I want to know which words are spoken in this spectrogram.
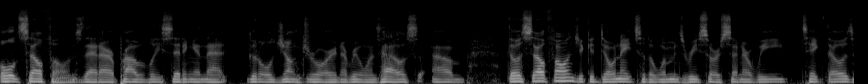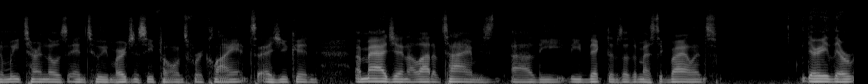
old cell phones that are probably sitting in that good old junk drawer in everyone's house. Um, those cell phones you could donate to the Women's Resource Center. We take those and we turn those into emergency phones for clients. As you can imagine, a lot of times uh, the the victims of domestic violence, they're either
